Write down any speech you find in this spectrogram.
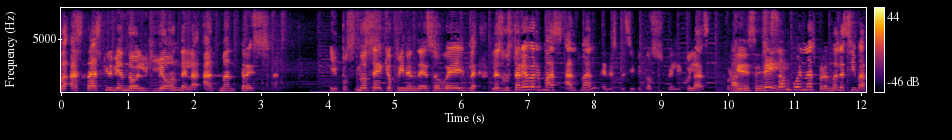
va, está escribiendo el guion de la Ant-Man 3. Y pues no sé qué opinen de eso, güey. Le- ¿Les gustaría ver más Ant-Man, en específico sus películas? Porque sí. son buenas, pero no les, iba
